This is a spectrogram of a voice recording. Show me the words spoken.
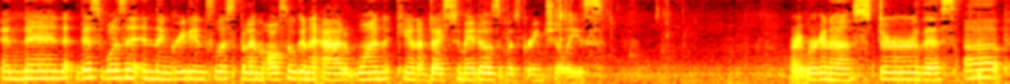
And then this wasn't in the ingredients list, but I'm also gonna add one can of diced tomatoes with green chilies. All right, we're gonna stir this up.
